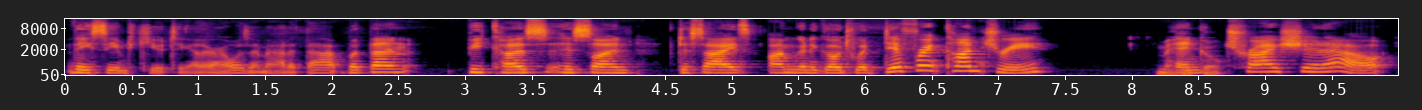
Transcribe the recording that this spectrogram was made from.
they seemed cute together. I wasn't mad at that. But then because his son decides I'm gonna go to a different country Mexico. and try shit out,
